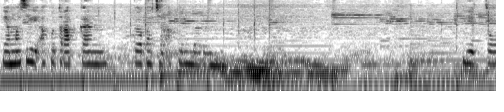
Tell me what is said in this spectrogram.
yang masih aku terapkan ke pacar aku yang baru ini gitu.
